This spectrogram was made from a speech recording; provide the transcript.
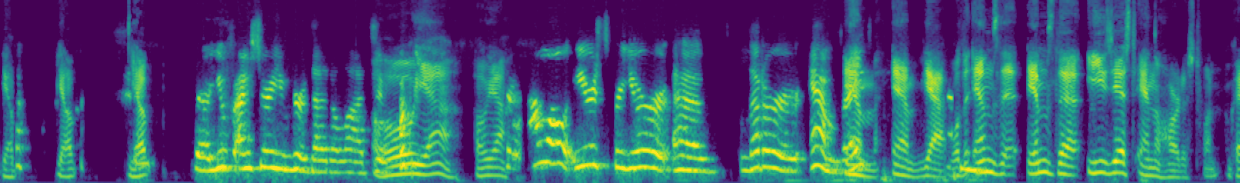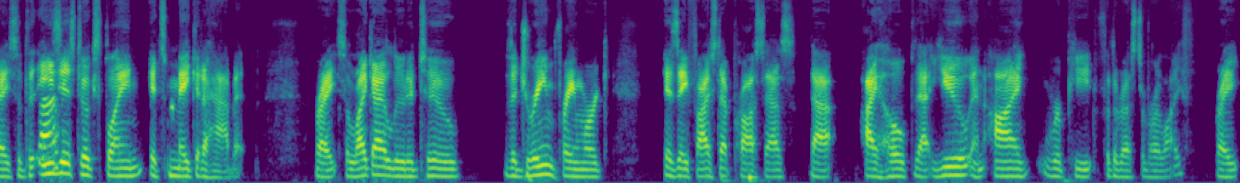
yep. Yep. Yep. So you've, I'm sure you've heard that a lot too. Oh yeah. Oh yeah. So I'm all ears for your uh, letter M, right? M, M, yeah. Well, the mm-hmm. M's the M's the easiest and the hardest one. Okay, so the yeah. easiest to explain, it's make it a habit, right? So, like I alluded to, the Dream framework is a five-step process that I hope that you and I repeat for the rest of our life right?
